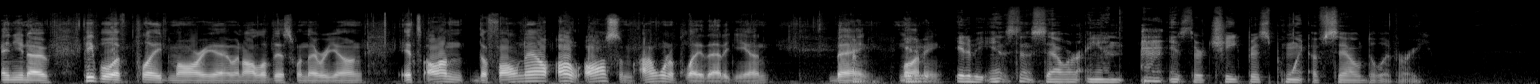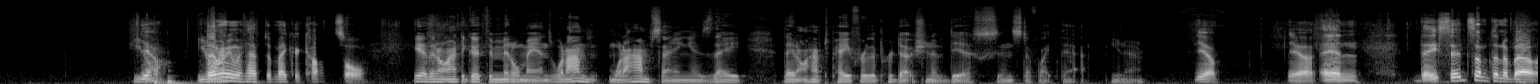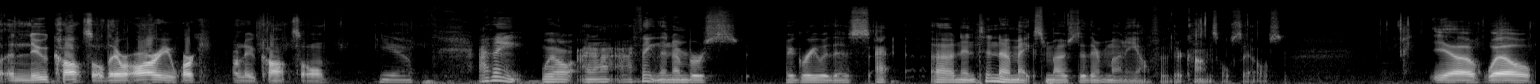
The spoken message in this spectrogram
And you know, people have played Mario and all of this when they were young. It's on the phone now. Oh, awesome. I want to play that again. Bang. Um, money. It'll be, it'll be instant seller, and it's their cheapest point of sale delivery. You Yeah. don't- They you don't don't have- even have to make a console. Yeah, they don't have to go through middlemans. What I'm what I'm saying is they they don't have to pay for the production of discs and stuff like that. You know. Yeah. Yeah. And they said something about a new console. They were already working on a new console. Yeah, I think. Well, and I, I think the numbers agree with this. I, uh, Nintendo makes most of their money off of their console sales. Yeah, well,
